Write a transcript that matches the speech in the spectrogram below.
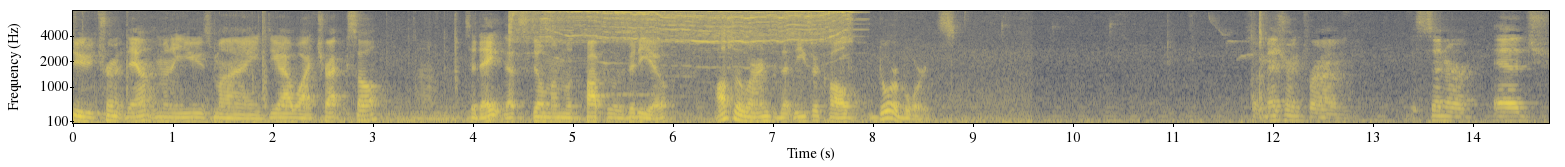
To trim it down, I'm going to use my DIY track saw. Um, to date, that's still my most popular video. Also learned that these are called door boards. So measuring from the center edge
